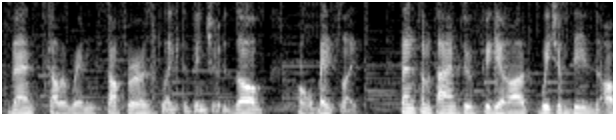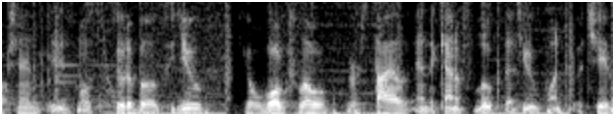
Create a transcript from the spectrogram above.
advanced color grading softwares like DaVinci Resolve or Baselight. Spend some time to figure out which of these options is most suitable to you, your workflow, your style, and the kind of look that you want to achieve.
